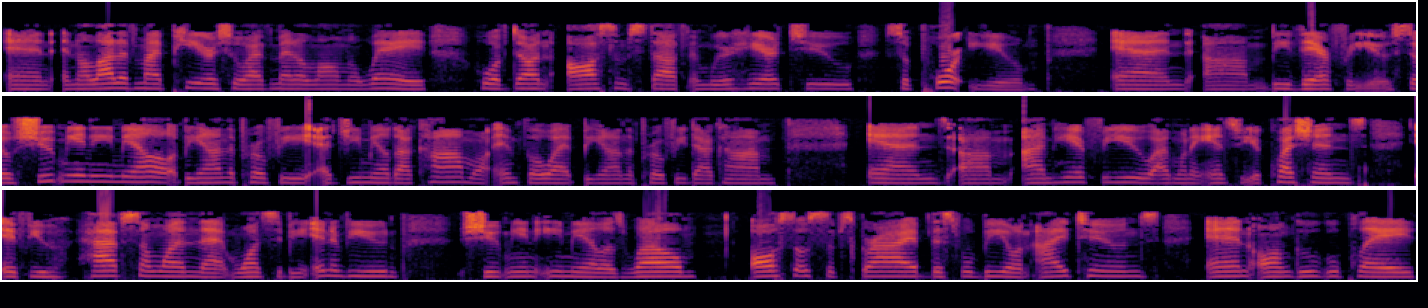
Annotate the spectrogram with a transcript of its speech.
and, and a lot of my peers who I've met along the way who have done awesome stuff and we're here to support you and um, be there for you. So shoot me an email at beyondtheprophy at gmail.com or info at beyondtheprophy.com. And um, I'm here for you. I want to answer your questions. If you have someone that wants to be interviewed, shoot me an email as well. Also subscribe. This will be on iTunes and on Google Play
